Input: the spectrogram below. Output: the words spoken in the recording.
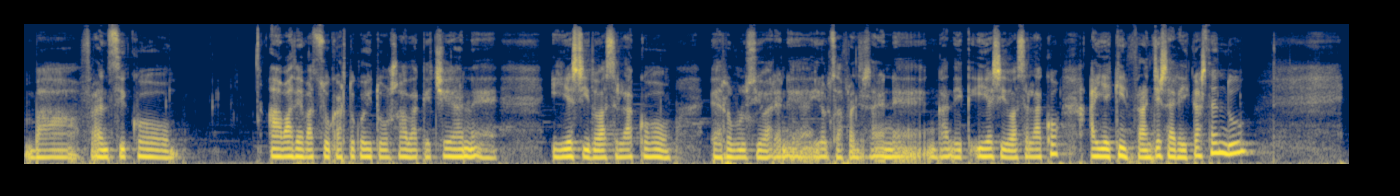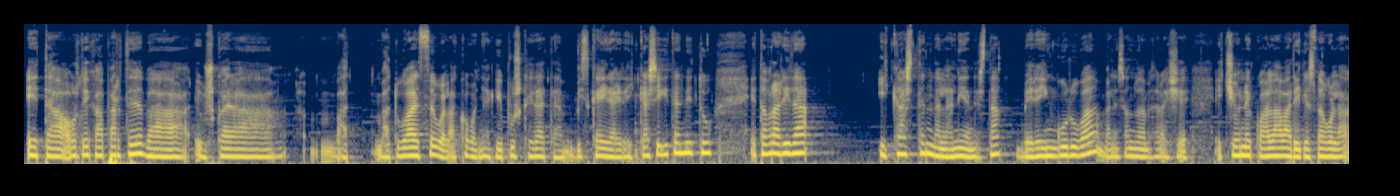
ba, frantziko abade batzuk hartuko ditu osabak etxean e, iesi doazelako errevoluzioaren, e, irautza frantsesaren e, gandik iesi doazelako, haiekin frantsesa ere ikasten du, eta hortik aparte, ba, Euskara bat, batua ez zegoelako, baina gipuzkera eta bizkaira ere ikasi egiten ditu, eta horari da ikasten da lanien, ez da? Bere ingurua, balen esan dudan bezala, xe, etxe honeko alabarik ez dagoela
